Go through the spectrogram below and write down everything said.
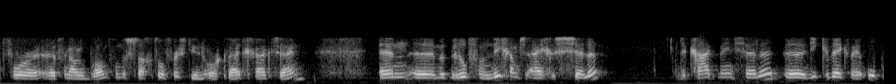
voor voornamelijk brandwondenslachtoffers die hun oor kwijtgeraakt zijn. En met behulp van lichaams-eigen cellen de kraakbeencellen, die kweken wij op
